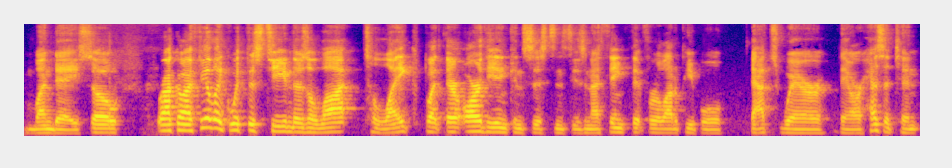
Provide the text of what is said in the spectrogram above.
Monday. So Rocco, I feel like with this team, there's a lot to like, but there are the inconsistencies. And I think that for a lot of people, that's where they are hesitant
